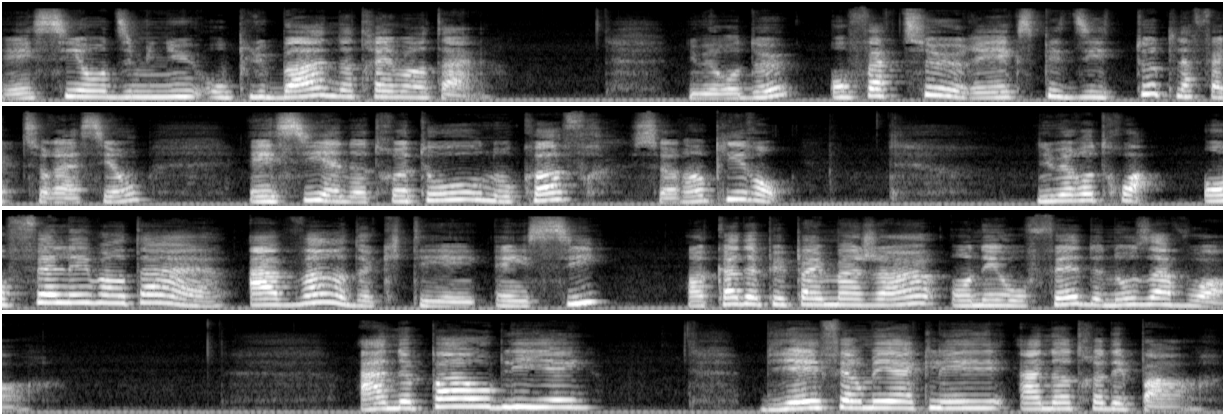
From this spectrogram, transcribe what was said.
Ainsi, on diminue au plus bas notre inventaire. Numéro 2. On facture et expédie toute la facturation. Ainsi, à notre retour, nos coffres se rempliront. Numéro 3. On fait l'inventaire avant de quitter. Ainsi, en cas de pépin majeur, on est au fait de nos avoirs. À ne pas oublier. Bien fermer à clé à notre départ.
